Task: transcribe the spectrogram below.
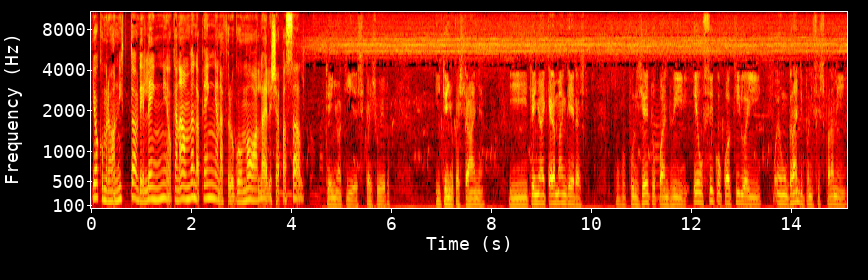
Jag kommer att ha nytta av det länge och kan använda pengarna för att gå och mala eller köpa salt. Tenho aqui esse cachoeiro e tenho castanha e tenho aquela mangueira. Por, por jeito, quando ir, eu fico com aquilo aí. É um grande benefício para mim.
